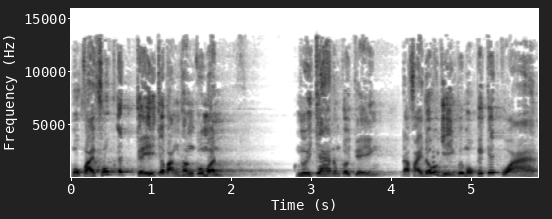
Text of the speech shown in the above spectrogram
một vài phút ích kỷ cho bản thân của mình, người cha trong câu chuyện đã phải đối diện với một cái kết quả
